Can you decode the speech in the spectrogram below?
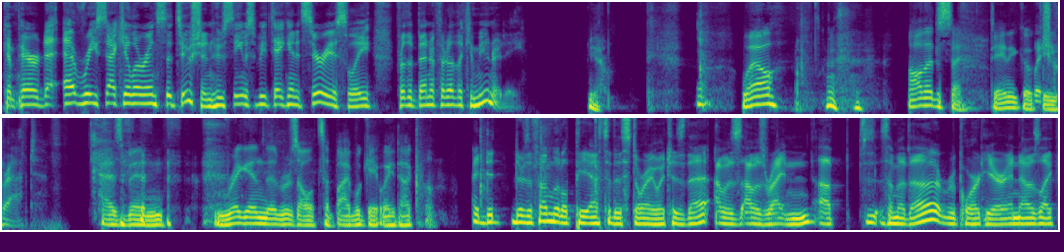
compared to every secular institution who seems to be taking it seriously for the benefit of the community. Yeah. Well, all that to say, Danny Gokey Witchcraft. has been rigging the results at BibleGateway.com. I did. There's a fun little PS to this story, which is that I was I was writing up some of the report here, and I was like,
